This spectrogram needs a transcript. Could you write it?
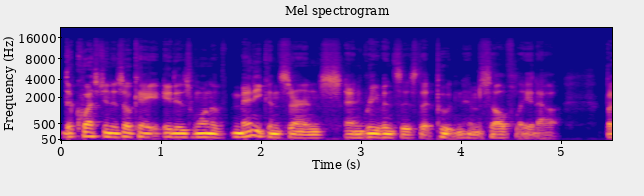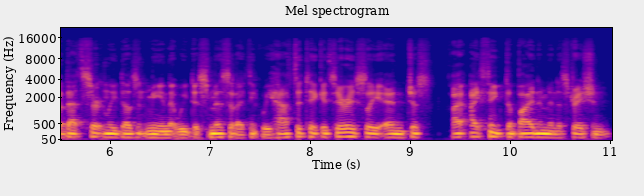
The question is okay, it is one of many concerns and grievances that Putin himself laid out. But that certainly doesn't mean that we dismiss it. I think we have to take it seriously. And just, I, I think the Biden administration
